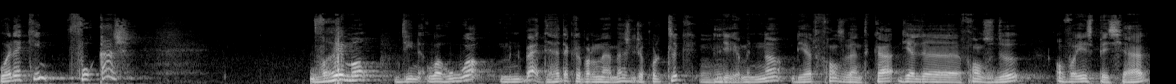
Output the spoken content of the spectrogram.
ولكن فوقاش vraiment دينا وهو من بعد هذاك البرنامج اللي قلت لك اللي عملنا ديال فرونس 24 ديال فرونس 2 Envoyé spécial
